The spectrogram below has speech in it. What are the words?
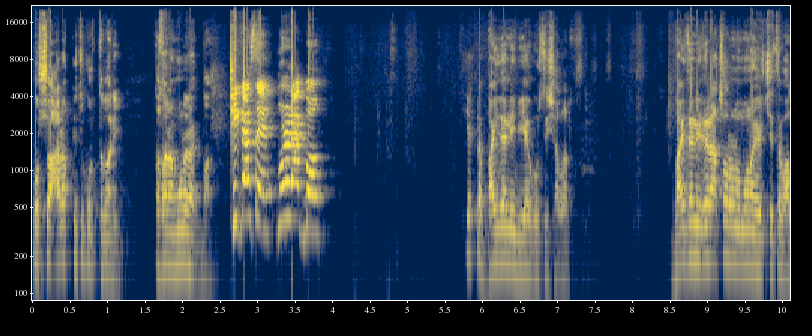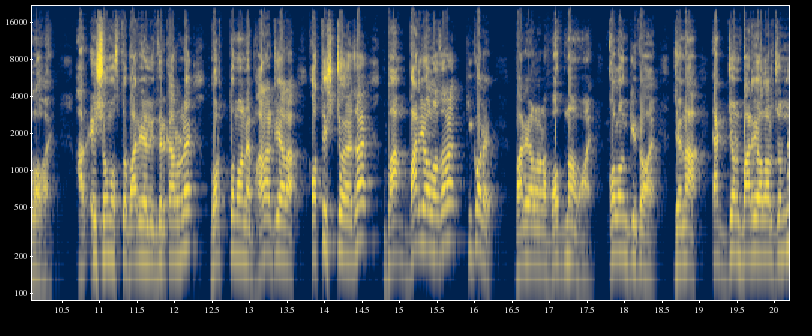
পরশু আরও কিছু করতে পারি। কথাটা মনে রাখবা। ঠিক আছে মনে রাখব। কি একটা বাইদানি বিয়ে করছি শালার। বাইদানিদের আচরণও মনে হয় চেয়ে ভালো হয়। আর এই সমস্ত বাড়িওয়ালিদের কারণে বর্তমানে ভাড়াটিয়ারা অতিষ্ঠ হয়ে যায়। বা বাড়িওয়ালারা কি করে? বাড়িওয়ালারা বদনাম হয় কলঙ্কিত হয়। যে না একজন বাড়িওয়ালার জন্য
